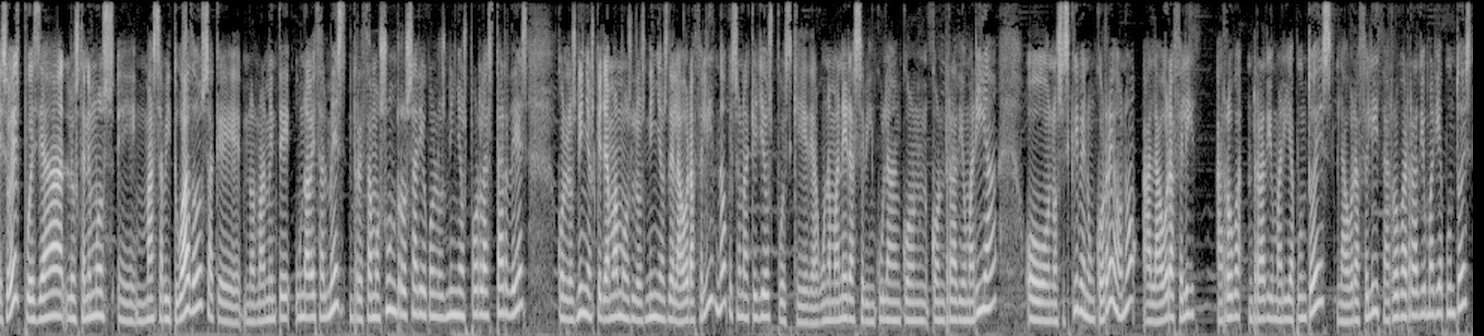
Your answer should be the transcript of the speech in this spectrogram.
Eso es, pues ya los tenemos eh, más habituados a que normalmente una vez al mes rezamos un rosario con los niños por las tardes, con los niños que llamamos los niños de la hora feliz, ¿no? Que son aquellos pues que de alguna manera se vinculan con, con Radio María o nos escriben un correo, ¿no? A la hora feliz arroba radiomaria.es, la hora feliz arroba radiomaria.es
